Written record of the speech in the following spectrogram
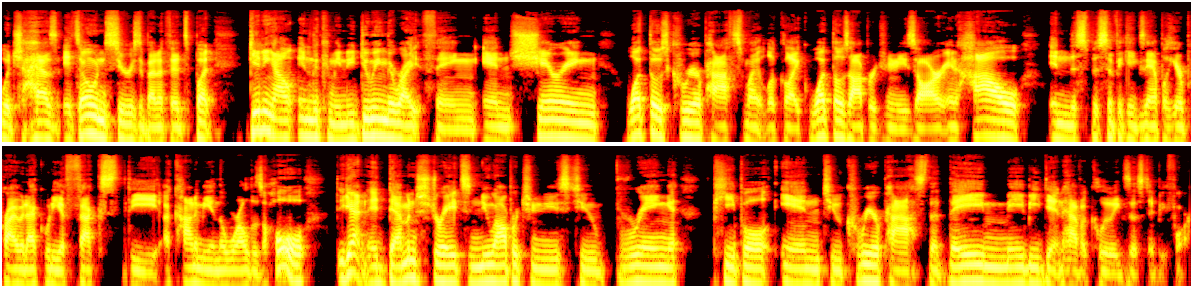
which has its own series of benefits. But getting out in the community, doing the right thing, and sharing what those career paths might look like, what those opportunities are, and how, in the specific example here, private equity affects the economy in the world as a whole. Again, it demonstrates new opportunities to bring people into career paths that they maybe didn't have a clue existed before.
